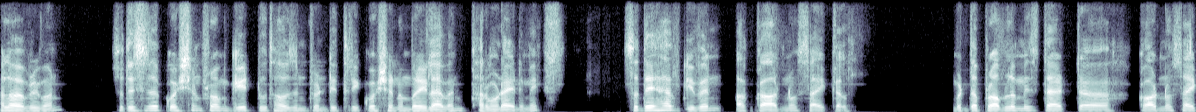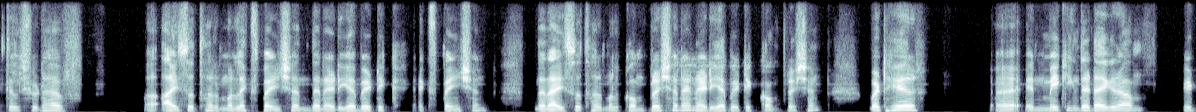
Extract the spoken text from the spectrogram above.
Hello everyone. So this is a question from GATE 2023 question number 11 thermodynamics. So they have given a Carnot cycle, but the problem is that uh, Carnot cycle should have uh, isothermal expansion, then adiabatic expansion, then isothermal compression and adiabatic compression. But here uh, in making the diagram, it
